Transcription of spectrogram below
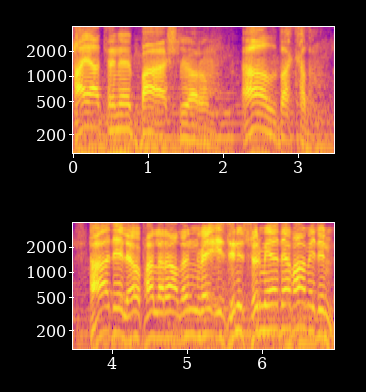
hayatını bağışlıyorum. Al bakalım. Hadi leoparları alın ve izini sürmeye devam edin.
